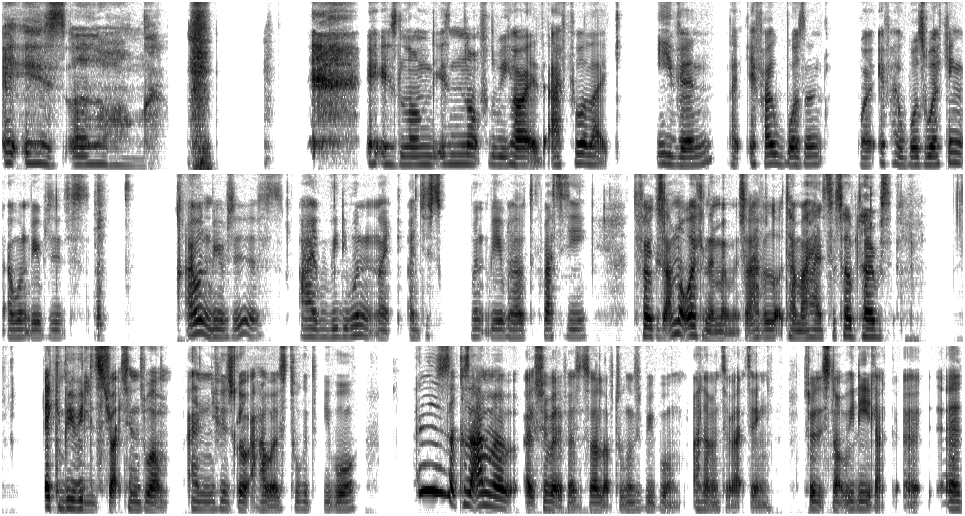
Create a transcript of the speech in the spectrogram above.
It is long. it is long. It's not for the weak-hearted. I feel like even like if I wasn't, well, if I was working, I wouldn't be able to do this. I wouldn't be able to do this. I really wouldn't. Like, I just wouldn't be able to have the capacity to focus. I'm not working at the moment, so I have a lot of time on my hands. So sometimes it can be really distracting as well. And you can just go hours talking to people. And because I'm an extroverted person, so I love talking to people. I love interacting. So it's not really like a, a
